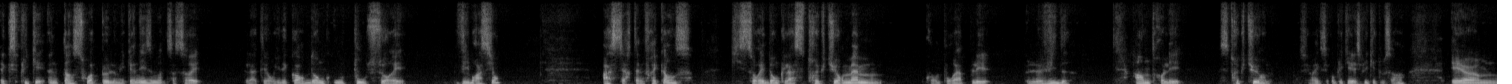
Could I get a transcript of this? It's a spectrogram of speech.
expliquer un tant soit peu le mécanisme, ça serait la théorie des cordes, donc où tout serait vibration à certaines fréquences, qui serait donc la structure même qu'on pourrait appeler le vide entre les structures. C'est vrai que c'est compliqué d'expliquer tout ça. Hein. Et euh,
